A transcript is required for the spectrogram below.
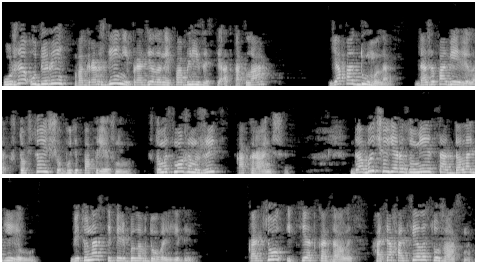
Уже у дыры в ограждении, проделанной поблизости от котла, я подумала, даже поверила, что все еще будет по-прежнему, что мы сможем жить, как раньше. Добычу я, разумеется, отдала Гейлу, ведь у нас теперь было вдоволь еды. котел идти отказалась, хотя хотелось ужасно.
